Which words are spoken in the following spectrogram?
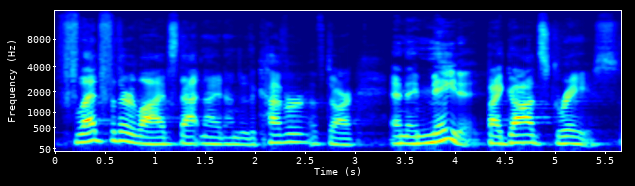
fled for their lives that night under the cover of dark, and they made it by God's grace,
